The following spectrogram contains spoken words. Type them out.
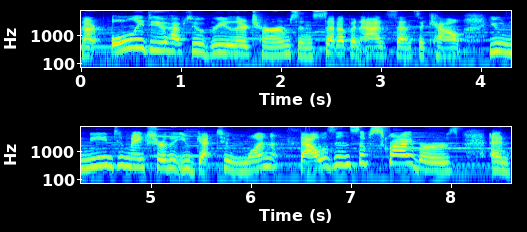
not only do you have to agree to their terms and set up an AdSense account, you need to make sure that you get to 1,000 subscribers and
